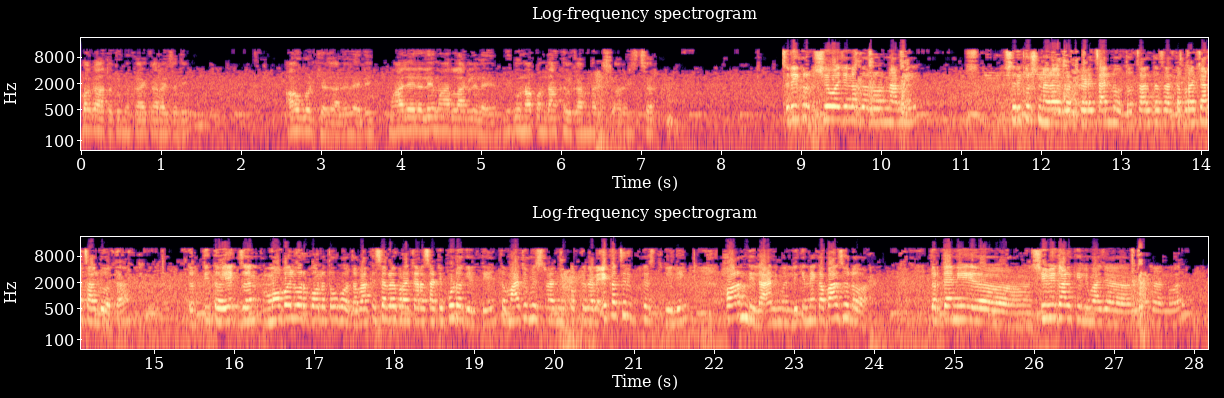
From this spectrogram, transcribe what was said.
बघा आता तुम्ही काय करायचं ते. अवघड खेळ झालेला आहे लय माझ्या आईला लय मार लागलेला आहे. मी गुन्हा पण दाखल करणार आहे सर सर. श्री शिवाजीनगरवरून आम्ही श्रीकृष्णनगरकडे चाललो होतो. चालता चालता प्रचार चालू होता. तर तिथं एक जण मोबाईलवर बोलत उभं होता. बाकी सगळ्या प्रचारासाठी पुढे गेलते. तर माझ्या मिस्टरांनी फक्त त्याला एकच रिक्वेस्ट केली. हॉर्न दिला आणि म्हणले की नाही का बाजूला तर त्यांनी शिवीगाळ केली माझ्या मिस्टरांवर.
